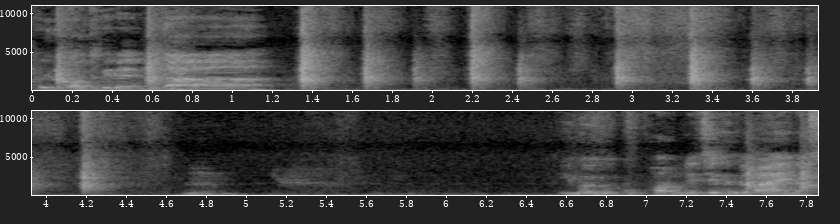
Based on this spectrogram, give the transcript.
그러니까 어떻게 된다? 음. 이거 이거 곱하면 되지? 근데 마이너스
